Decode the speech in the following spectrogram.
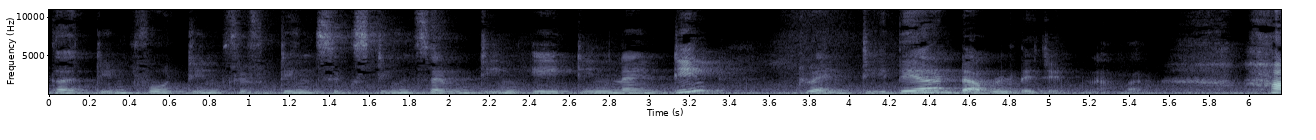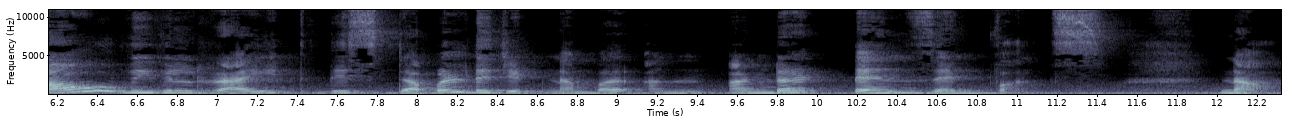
13, 14, 15, 16, 17, 18, 19, 20. They are double digit number. How we will write this double digit number un under tens and ones? Now,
